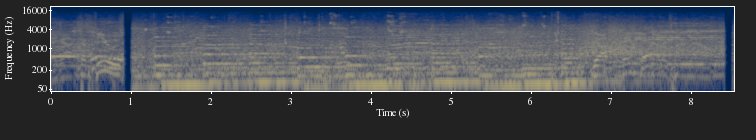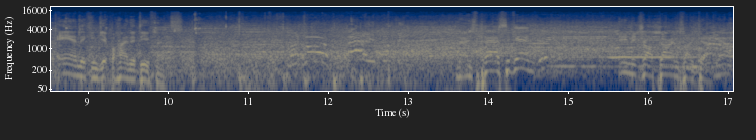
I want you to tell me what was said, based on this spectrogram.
They got confused. Yep, they need another And they can get behind the defense. Nice pass again. And they drop dimes like that.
